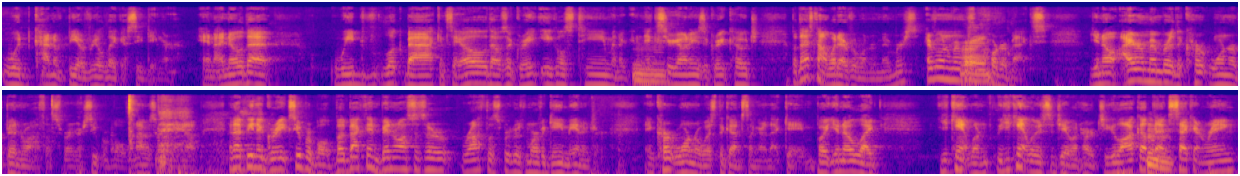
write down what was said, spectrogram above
would kind of be a real legacy dinger. And I know that we'd look back and say, "Oh, that was a great Eagles team, and Nick mm-hmm. Sirianni is a great coach," but that's not what everyone remembers. Everyone remembers Right. the quarterbacks. You know, I remember the Kurt Warner Ben Roethlisberger Super Bowl when I was growing up, and that being a great Super Bowl. But back then, Ben Roethlisberger, Roethlisberger was more of a game manager, and Kurt Warner was the gunslinger in that game. But you know, like you can't learn, you can't lose to Jalen Hurts. You lock up that mm-hmm. second ring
